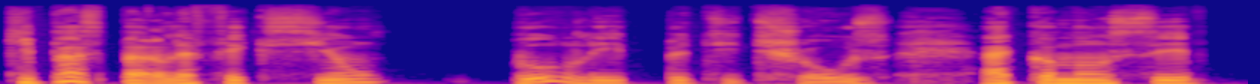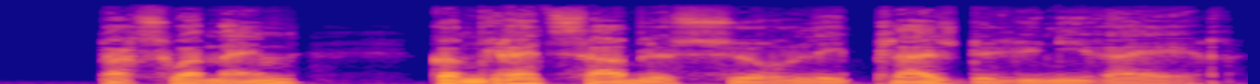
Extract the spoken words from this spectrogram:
qui passe par l'affection pour les petites choses, à commencer par soi-même, comme grain de sable sur les plages de l'univers.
